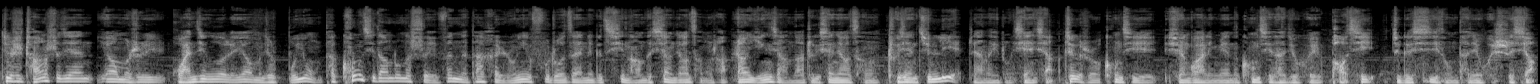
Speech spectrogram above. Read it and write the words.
就是长时间要么是环境恶劣，要么就是不用。它空气当中的水分呢，它很容易附着在那个气囊的橡胶层上，然后影响到这个橡胶层出现皲裂这样的一种现象。这个时候空气悬挂里面的空气它就会跑气，这个系统它就会失效。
